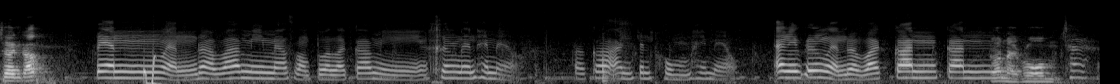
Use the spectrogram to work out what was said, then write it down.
เชิญครับ เป็นเหมือนแบบว่ามีแมวสองตัวแล้วก็มีเครื่องเล่นให้แมว แล้วก็อันนี้เป็นพรมให้แมว อันนี้เป็นเหมือนแบบว่าก้อนก้อนก้อนไหนพรมใช่ค่ะ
